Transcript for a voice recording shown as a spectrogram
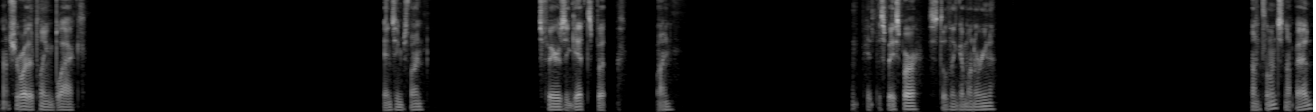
Not sure why they're playing black. It seems fine. As fair as it gets, but fine. Hit the spacebar. Still think I'm on arena. Confluence, not bad.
